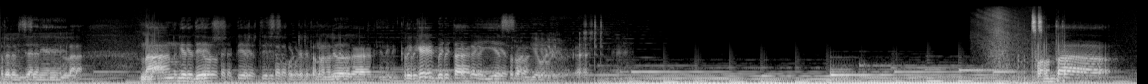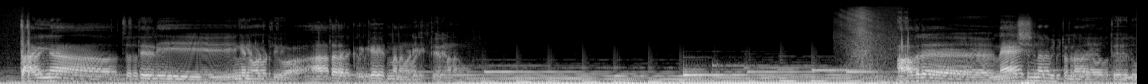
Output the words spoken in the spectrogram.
ಥರ ವಿಷನ್ ಏನಿಲ್ಲ. ನನಗೆ ದೇವ್ರ ಶಕ್ತಿ ಎಷ್ಟು ದಿವಸ ಕೊಟ್ಟಿರ್ತಾನೆ ಅಲ್ಲಿವರೆಗೆ ಆಡ್ತೀನಿ. ಕ್ರಿಕೆಟ್ ಬಿಟ್ಟಾಗ ಈ ಹೆಸರು ಹಂಗೆ ಹೊಡಿಬೇಕು ಅಷ್ಟೇ. ಸ್ವಂತ ತಾಯಿನ ಜೊತೆಯಲ್ಲಿ ಹೆಂಗೆ ನೋಡ್ತೀವೋ ಆ ಥರ ಕ್ರಿಕೆಟ್ನ ನೋಡಿರ್ತೀವಿ ನಾವು. ಆದರೆ ನ್ಯಾಷನ್ನ ಬಿಟ್ಟು ನಾವು ಯಾವತ್ತೂ ಎಲ್ಲೂ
